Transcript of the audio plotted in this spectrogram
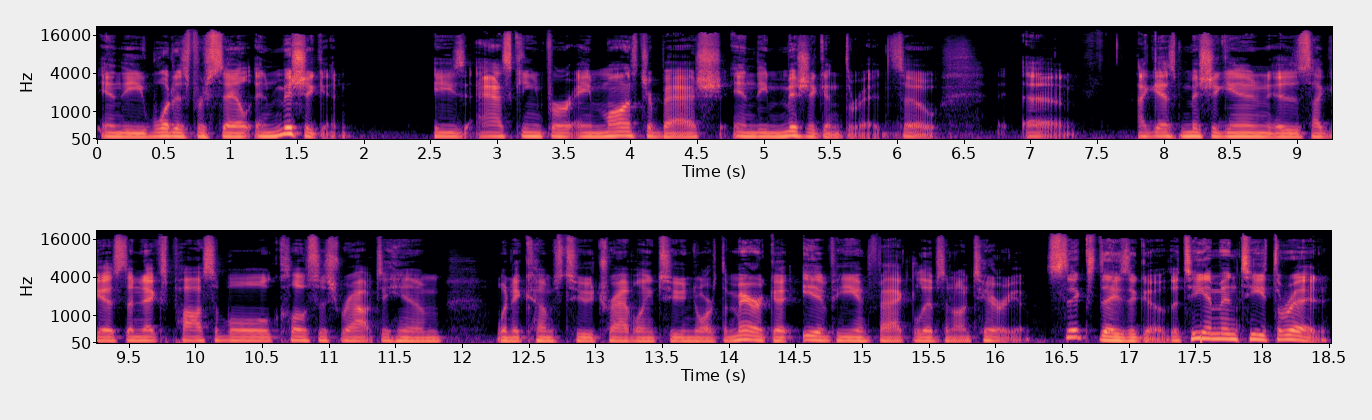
in the What is for Sale in Michigan. He's asking for a Monster Bash in the Michigan thread. So uh, I guess Michigan is, I guess, the next possible closest route to him when it comes to traveling to North America if he in fact lives in Ontario. Six days ago, the TMNT thread,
